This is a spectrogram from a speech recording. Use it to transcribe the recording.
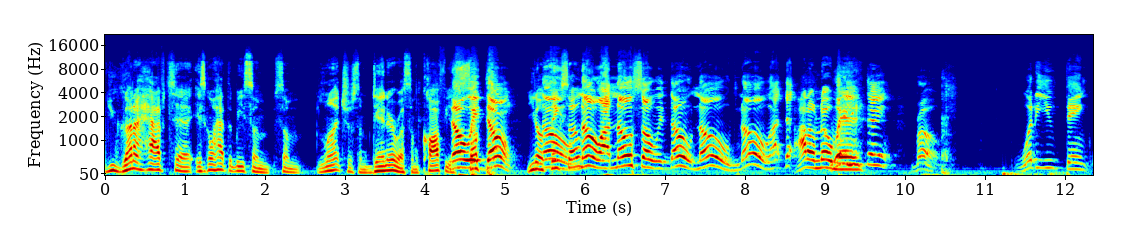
you're gonna have to it's gonna have to be some some lunch or some dinner or some coffee or No, it don't. You don't No, think so? No, I know so. It don't. No, no. I, that- I don't know, what man. do you think, bro? What do you think?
